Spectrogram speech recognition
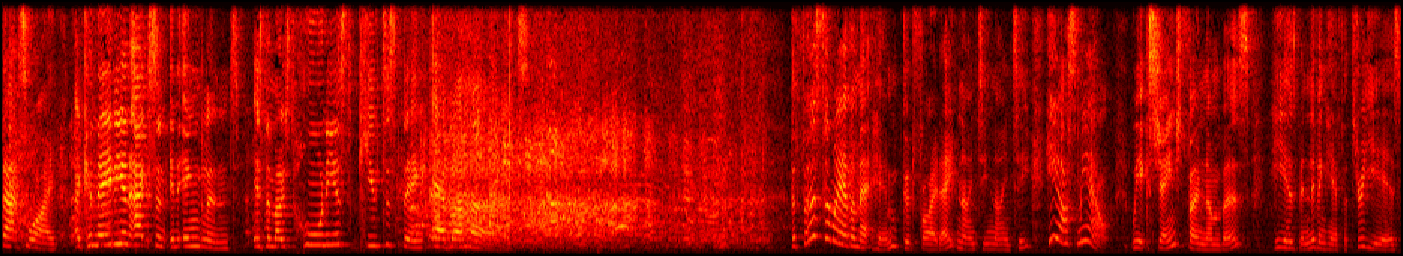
That's why. A Canadian accent in England is the most horniest, cutest thing ever heard. The first time I ever met him, Good Friday, 1990, he asked me out. We exchanged phone numbers. He has been living here for three years,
